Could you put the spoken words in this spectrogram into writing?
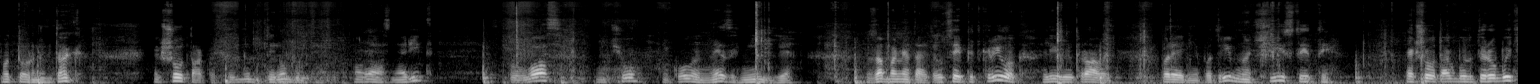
моторним, так? Якщо так ось ви будете робити раз на рік, то у вас нічого ніколи не згніє. Запам'ятайте, оцей підкрилок, лівий, правий, передній, потрібно чистити. Якщо так будете робити,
